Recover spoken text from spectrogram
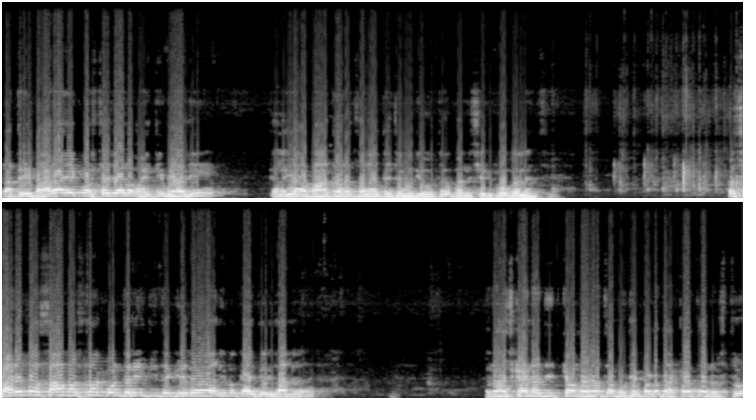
रात्री बारा एक वाजता ज्याला माहिती मिळाली त्याला या बहादाराचं नाव त्याच्यामध्ये होतं भरतशेठ गोगाल यांचं. तर साडेपाच सहा वाजता कोणतरी तिथे गेलं आणि मग काहीतरी झालं. राजकारणात इतका मनाचा मोठेपणा दाखवायचा नसतो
